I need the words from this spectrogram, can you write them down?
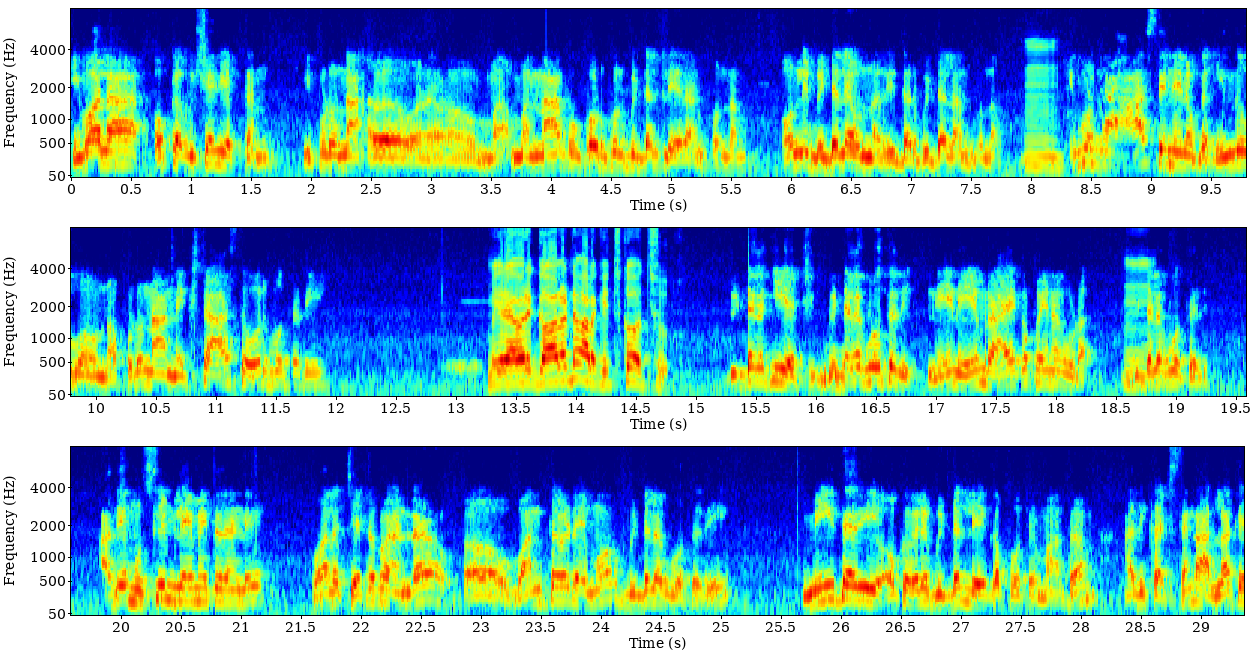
ఇవాళ ఒక విషయం చెప్తాను. ఇప్పుడు నా నాకు కొడుకులు బిడ్డలు లేరు అనుకున్నాం ఓన్లీ బిడ్డలే ఉన్నారు ఇద్దరు బిడ్డలు అనుకుందాం ఉమ్, ఇప్పుడు నా ఆస్తి నేను ఒక హిందూగా ఉన్నప్పుడు నా నెక్స్ట్ ఆస్తి ఎవరికి పోతుంది? మీరు ఎవరికి కావాలంటే వాళ్ళకి ఇచ్చుకోవచ్చు. బిడ్డలకి ఇవ్వచ్చు బిడ్డలకు పోతుంది. నేను ఏం రాయకపోయినా కూడా బిడ్డలకు పోతుంది. అదే ముస్లింలు ఏమవుతుందండి వాళ్ళ చెట్టపండ వన్ థర్డ్ ఏమో బిడ్డలకు పోతుంది. మిగతాది ఒకవేళ బిడ్డలు లేకపోతే మాత్రం అది ఖచ్చితంగా అల్లాకే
